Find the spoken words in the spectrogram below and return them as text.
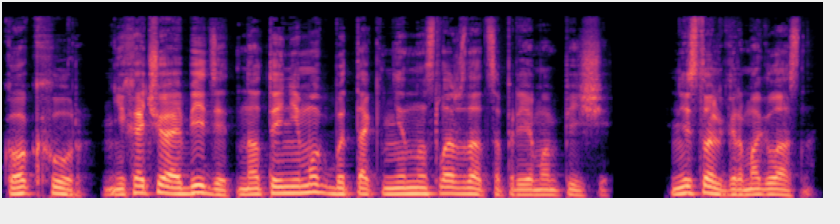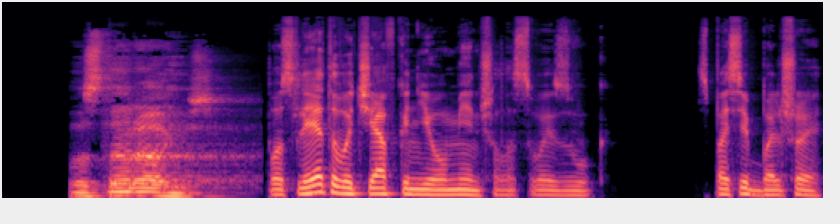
«Кокхур, не хочу обидеть, но ты не мог бы так не наслаждаться приемом пищи. Не столь громогласно». «Постараюсь». После этого чавканье уменьшило свой звук. «Спасибо большое.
